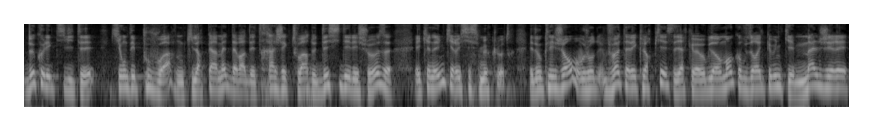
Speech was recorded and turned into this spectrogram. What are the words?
de collectivités qui ont des pouvoirs, donc qui leur permettent d'avoir des trajectoires, de décider les choses, et qu'il y en a une qui réussisse mieux que l'autre. Et donc les gens aujourd'hui votent avec leurs pieds, c'est-à-dire qu'au bout d'un moment, quand vous aurez une commune qui est mal gérée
